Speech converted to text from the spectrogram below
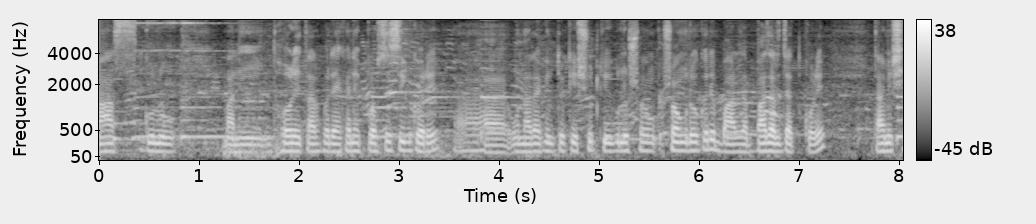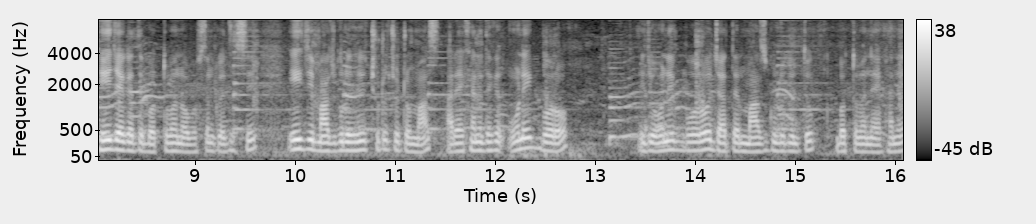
মাছগুলো মানে ধরে তারপরে এখানে প্রসেসিং করে ওনারা কিন্তু কি শুটকিগুলো সংগ্রহ করে বাজারজাত করে। তা আমি সেই জায়গাতে বর্তমানে অবস্থান করতেছি। এই যে মাছগুলো ছোটো ছোটো মাছ, আর এখানে দেখেন অনেক বড়, এই যে অনেক বড় জাতের মাছগুলো কিন্তু বর্তমানে এখানে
